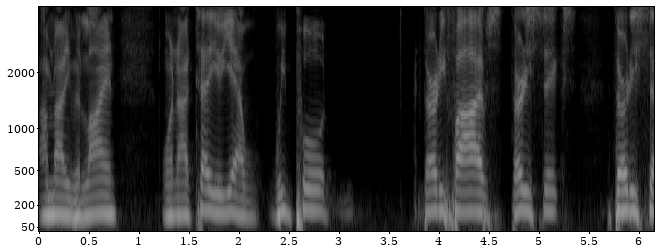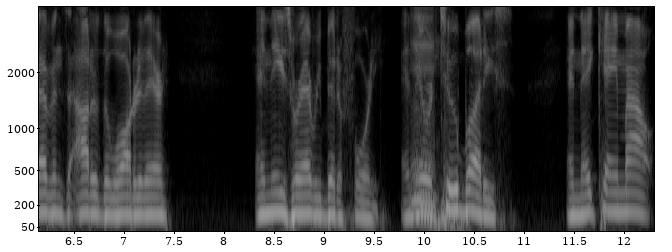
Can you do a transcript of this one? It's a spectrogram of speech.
I'm not even lying when I tell you, yeah, we pulled 35s, 36, 37s out of the water there, and these were every bit of 40. And there were mm. two buddies, and they came out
